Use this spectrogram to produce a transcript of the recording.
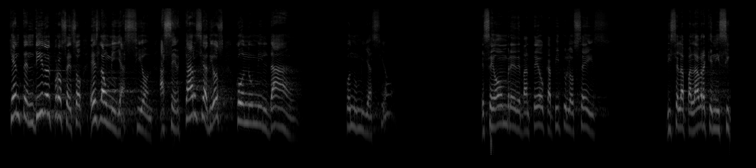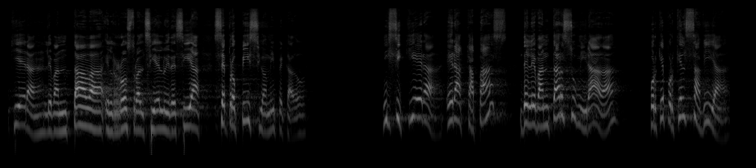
que ha entendido el proceso es la humillación, acercarse a Dios con humildad, con humillación. Ese hombre de Mateo capítulo 6 dice la palabra que ni siquiera levantaba el rostro al cielo y decía, sé propicio a mi pecador. Ni siquiera era capaz de levantar su mirada. ¿Por qué? Porque él sabía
